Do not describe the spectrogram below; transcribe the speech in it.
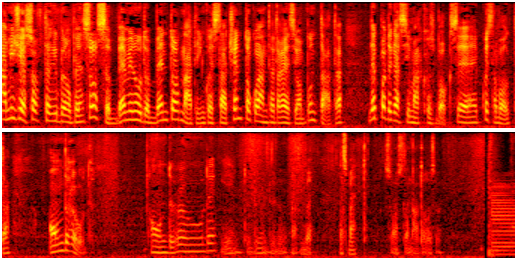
Amici del software libero open source, benvenuti e bentornati in questa 143esima puntata del podcast di Marcos Box e questa volta on the road. On the road again. Vabbè, la smetto, sono stonato lo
